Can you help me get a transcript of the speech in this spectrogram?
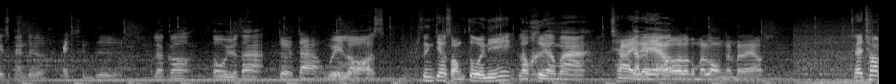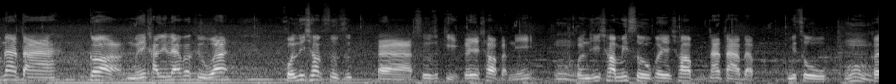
Expander Xpander แล้วก็ Toyota Toyota Veloz ซึ่งเจ้าสองตัวนี้เราเคยเอามา ใช่กันแล้แล้ว วเราก็มาลองกันมาแล้ว ถ้าชอบหน้าตาก็เหมือนคราวที่แล้วก็คือว่า คนที่ชอบซูซูอ่าซูซูกิก็จะชอบแบบนี้ อืมคนที่ชอบมิซูก็จะชอบหน้าตาแบบมิซู อืมก็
